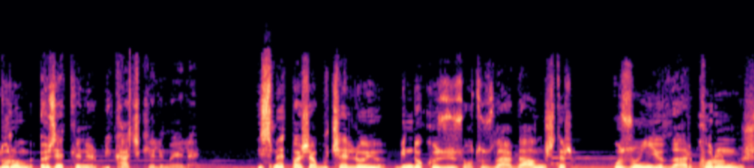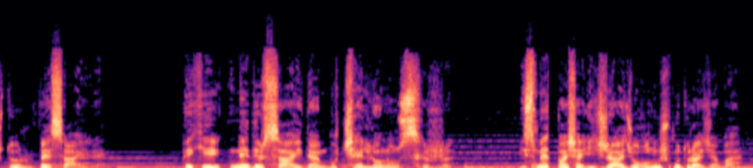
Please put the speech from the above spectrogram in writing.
Durum özetlenir birkaç kelimeyle. İsmet Paşa bu celloyu 1930'larda almıştır, uzun yıllar korunmuştur vesaire. Peki nedir sahiden bu cellonun sırrı? İsmet Paşa icracı olmuş mudur acaba?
